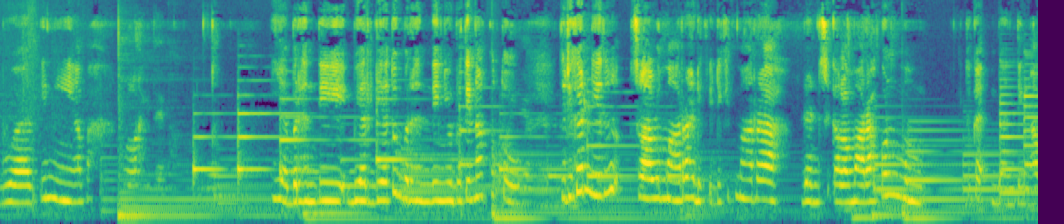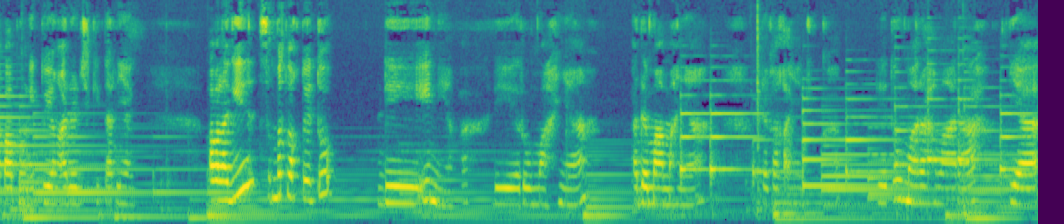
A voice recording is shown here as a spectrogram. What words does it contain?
buat ini apa? Olah gitu ya. Iya berhenti biar dia tuh berhenti nyudutin aku tuh. Iya, iya. jadi kan dia tuh selalu marah dikit-dikit marah. Dan kalau marah pun mem, itu kayak banting apa pun itu yang ada di sekitarnya. Apalagi sempat waktu itu di ini apa di rumahnya ada mamahnya ada kakaknya juga. Dia tuh marah-marah. Ya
